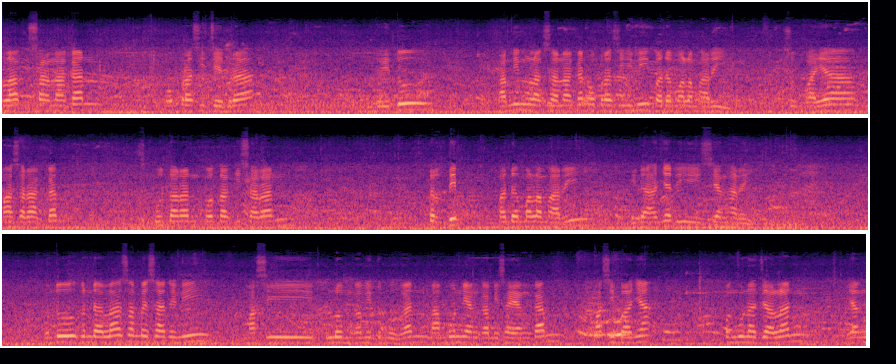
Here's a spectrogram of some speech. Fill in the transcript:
melaksanakan operasi zebra. Untuk itu kami melaksanakan operasi ini pada malam hari supaya masyarakat seputaran kota Kisaran tertib pada malam hari, tidak hanya di siang hari. Untuk kendala sampai saat ini masih belum kami temukan, namun yang kami sayangkan masih banyak pengguna jalan yang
